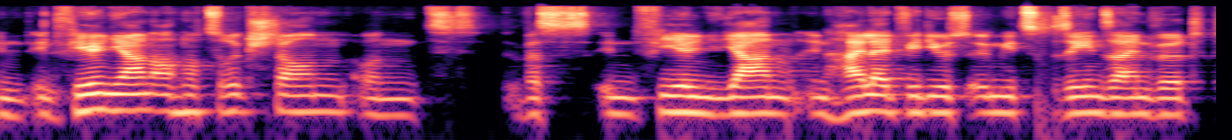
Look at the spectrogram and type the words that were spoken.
in, in vielen Jahren auch noch zurückschauen und was in vielen Jahren in Highlight-Videos irgendwie zu sehen sein wird,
